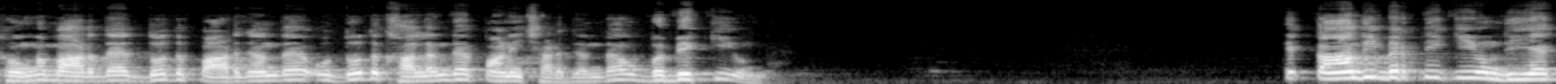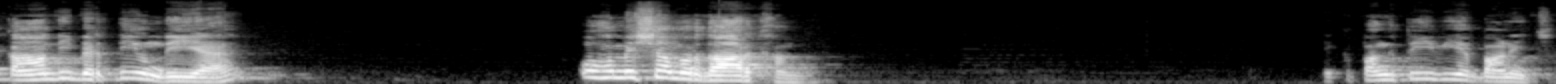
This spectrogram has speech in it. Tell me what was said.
ਠੁੰਗ ਮਾਰਦਾ ਦੁੱਧ ਪਾੜ ਜਾਂਦਾ ਉਹ ਦੁੱਧ ਖਾ ਲੈਂਦਾ ਪਾਣੀ ਛੱਡ ਜਾਂਦਾ ਉਹ ਬਵੇਕੀ ਹੁੰਦਾ ਤੇ ਕਾਂ ਦੀ ਬਿਰਤੀ ਕੀ ਹੁੰਦੀ ਹੈ? ਕਾਂ ਦੀ ਬਿਰਤੀ ਹੁੰਦੀ ਹੈ, ਉਹ ਹਮੇਸ਼ਾ ਮੁਰਦਾਰ ਖਾਂਦਾ ਇੱਕ ਪੰਕਤੀ ਵੀ ਹੈ ਬਾਣੀ 'ਚ।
